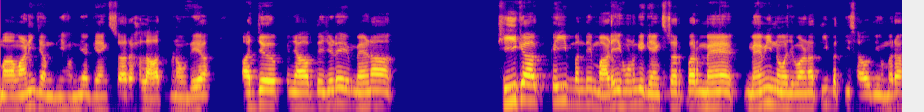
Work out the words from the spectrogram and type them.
ਮਾਵਾਂ ਨਹੀਂ ਜੰਮਦੀਆਂ ਹੁੰਦੀਆਂ ਗੈਂਗਸਟਰ ਹਾਲਾਤ ਬਣਾਉਂਦੇ ਆ। ਅੱਜ ਪੰਜਾਬ ਦੇ ਜਿਹੜੇ ਮੈਂ ਨਾ ਠੀਕ ਆ, ਕਈ ਬੰਦੇ ਮਾੜੇ ਹੋਣਗੇ ਗੈਂਗਸਟਰ ਪਰ ਮੈਂ ਮੈਂ ਵੀ ਨੌਜਵਾਨ ਆ 30 32 ਸਾਲ ਦੀ ਉਮਰ ਆ।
